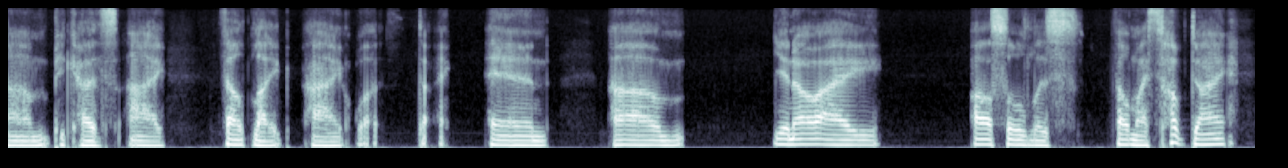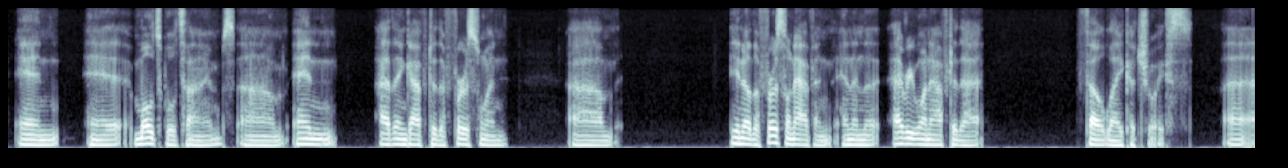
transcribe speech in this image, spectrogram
um, because I felt like I was dying. And, um, you know, I also was, felt myself die and uh, multiple times. Um, and I think after the first one, um, you know, the first one happened, and then the everyone after that felt like a choice uh,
